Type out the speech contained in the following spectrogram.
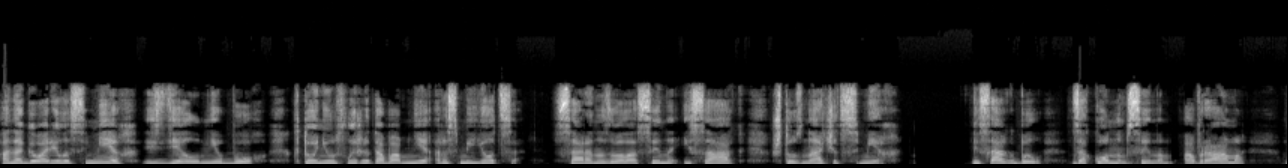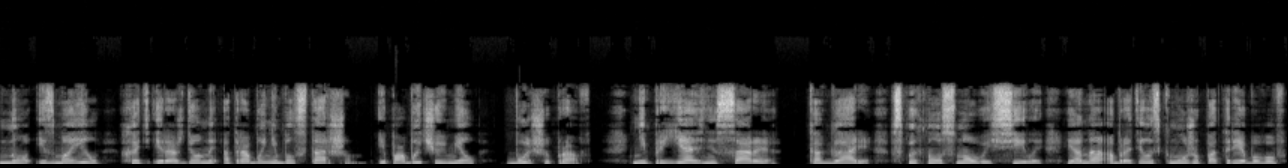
Она говорила «Смех сделал мне Бог, кто не услышит обо мне, рассмеется». Сара назвала сына Исаак, что значит «смех». Исаак был законным сыном Авраама, но Измаил, хоть и рожденный от рабыни, был старшим и по обычаю имел больше прав. Неприязнь Сары к Агаре вспыхнула с новой силой, и она обратилась к мужу, потребовав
